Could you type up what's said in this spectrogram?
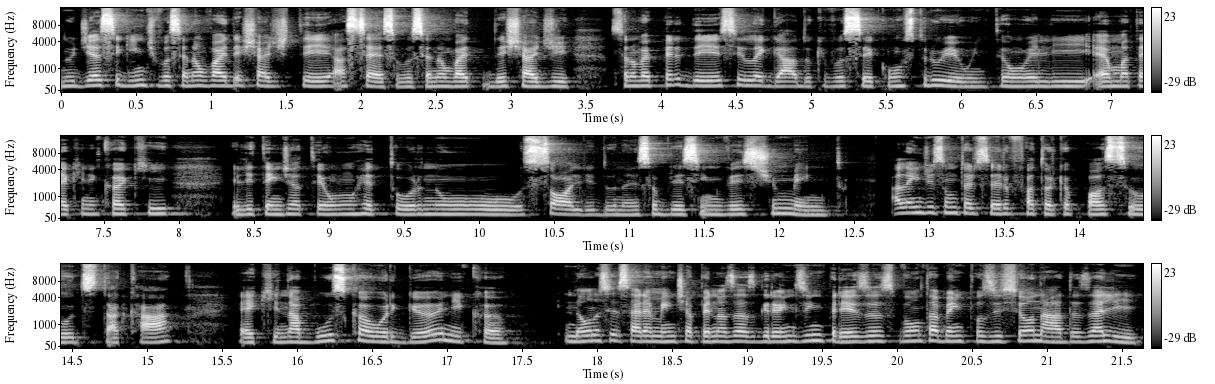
no dia seguinte você não vai deixar de ter acesso, você não vai deixar de, você não vai perder esse legado que você construiu. Então ele é uma técnica que ele tende a ter um retorno sólido, né, sobre esse investimento. Além disso, um terceiro fator que eu posso destacar é que na busca orgânica não necessariamente apenas as grandes empresas vão estar bem posicionadas ali.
